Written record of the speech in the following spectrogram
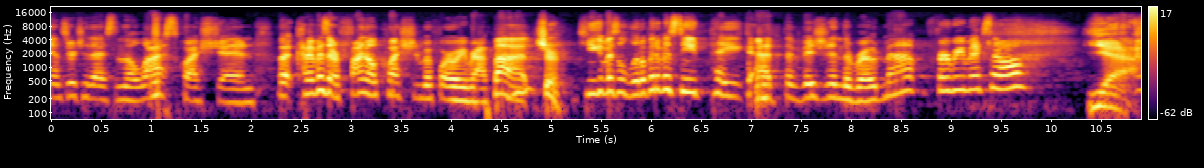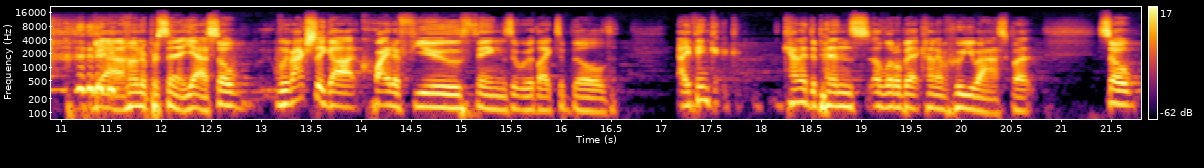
answer to this in the last question, but kind of as our final question before we wrap up, Sure. can you give us a little bit of a sneak peek at the vision and the roadmap for Remix at all? Yeah. Yeah, 100%. Yeah. So we've actually got quite a few things that we would like to build. I think kind of depends a little bit kind of who you ask, but so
